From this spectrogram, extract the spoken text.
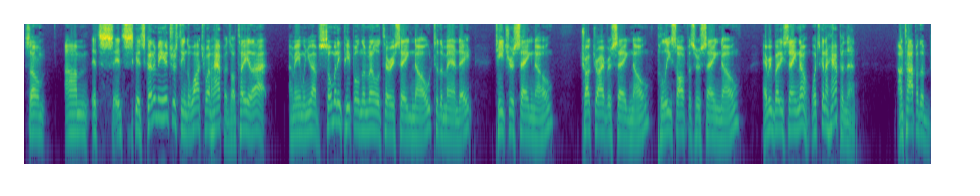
So, um, it's, it's, it's going to be interesting to watch what happens. I'll tell you that. I mean, when you have so many people in the military saying no to the mandate, teachers saying no, truck drivers saying no, police officers saying no, everybody saying no, what's going to happen then? On top of the,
